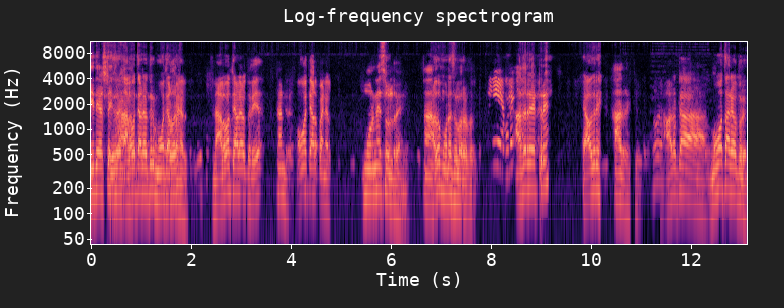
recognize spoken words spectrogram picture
ಇದು ಅಷ್ಟೇ ಇದ್ರೆ ಐತ್ರಿ? ನಲವತ್ತೆರಡು ಹೇಳ್ತೀರಿ ಮೂವತ್ತೆರಡು ಫೈನಲ್ ನಲವತ್ತೆರಡು ಹೇಳ್ತೀರಿ. ಮೂವತ್ತೆರಡು ಫೈನಲ್ ಮೂರನೇ ಸುಲ್ರಿ. ರೀ ಹಾ. ಅದು ಮೂರನೇ ಸುಲ್ ಅದ್ರ ರೇಟ್ ರೀ? ಯಾವ್ದ್ರಿ? ಆದ್ರಿ ಅದಕ್ಕ ಮೂವತ್ತಾರು ಹೇಳ್ತೀರಿ.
